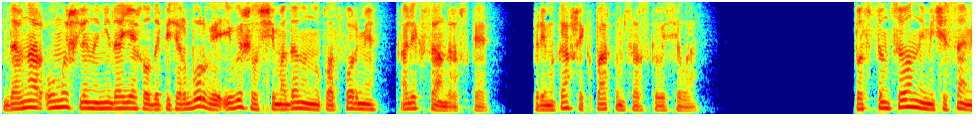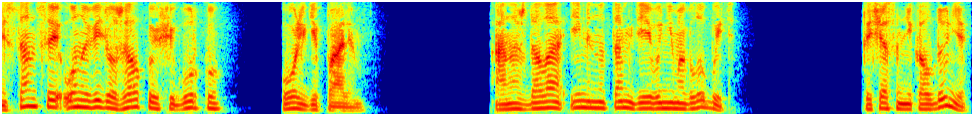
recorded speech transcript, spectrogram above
Давнар умышленно не доехал до Петербурга и вышел с чемоданом на платформе «Александровская», примыкавшей к паркам Царского села. Под станционными часами станции он увидел жалкую фигурку Ольги Палем. Она ждала именно там, где его не могло быть. «Ты часом не колдунья?»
